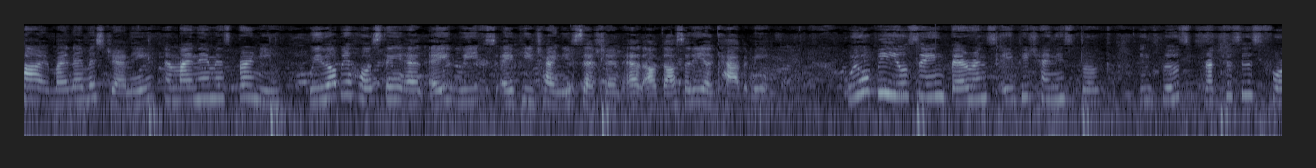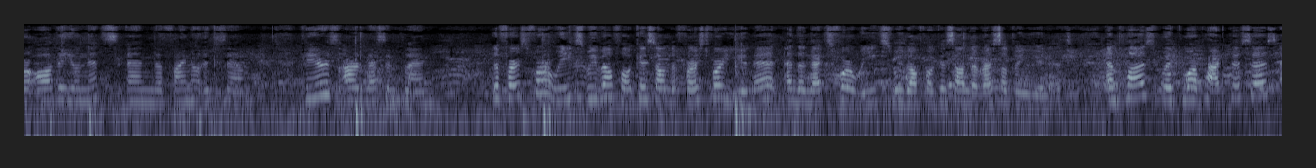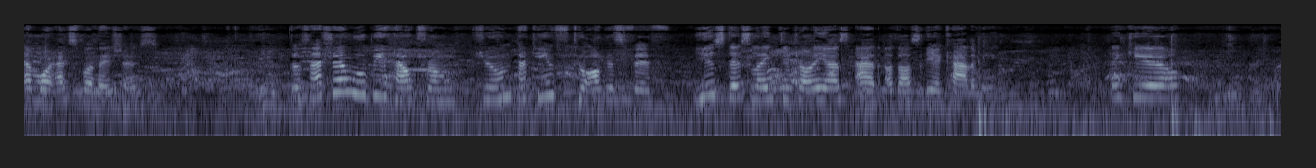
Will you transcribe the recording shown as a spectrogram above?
Hi, my name is Jennie. And my name is Bernie. We will be hosting an 8 weeks AP Chinese session at Audacity Academy. We will be using Barron's AP Chinese book, includes practices for all the units and the final exam. Here's our lesson plan. The first four weeks we will focus on the first four unit and the next four weeks we will focus on the rest of the unit. And plus with more practices and more explanations. The session will be held from June 13th to August 5th. Use this link to join us at Audacity Academy. Thank you.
